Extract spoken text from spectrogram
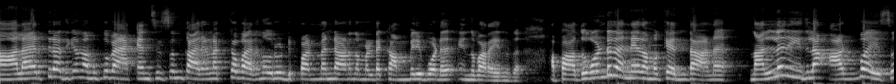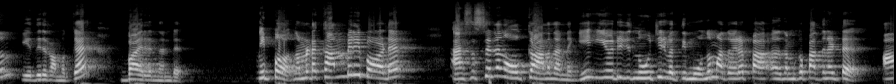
നാലായിരത്തിലധികം നമുക്ക് വാക്കൻസീസും കാര്യങ്ങളൊക്കെ വരുന്ന ഒരു ഡിപ്പാർട്ട്മെന്റ് ആണ് നമ്മളുടെ കമ്പനി ബോർഡ് എന്ന് പറയുന്നത്. അപ്പൊ അതുകൊണ്ട് തന്നെ നമുക്ക് എന്താണ് നല്ല രീതിയിലുള്ള അഡ്വൈസും ഇതിൽ നമുക്ക് വരുന്നുണ്ട്. ഇപ്പോ നമ്മുടെ കമ്പനി ബോർഡ് അസിസ്റ്റന്റ് നോക്കുകയാണെന്നുണ്ടെങ്കിൽ ഈ ഒരു നൂറ്റി ഇരുപത്തി മൂന്നും അതുപോലെ നമുക്ക് പതിനെട്ട് ആ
